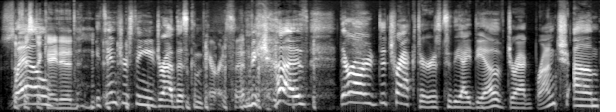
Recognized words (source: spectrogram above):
sophisticated. Well, it's interesting you draw this comparison because there are detractors to the idea of drag brunch. Um,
